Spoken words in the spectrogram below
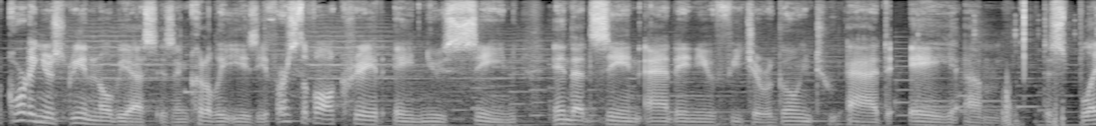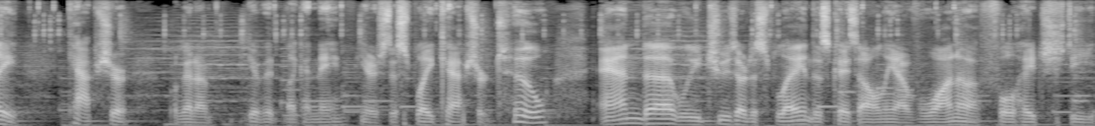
Recording your screen in OBS is incredibly easy. First of all, create a new scene. In that scene, add a new feature. We're going to add a um, display capture. We're gonna give it like a name. Here's display capture 2. And uh, we choose our display. In this case, I only have one, a full HD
